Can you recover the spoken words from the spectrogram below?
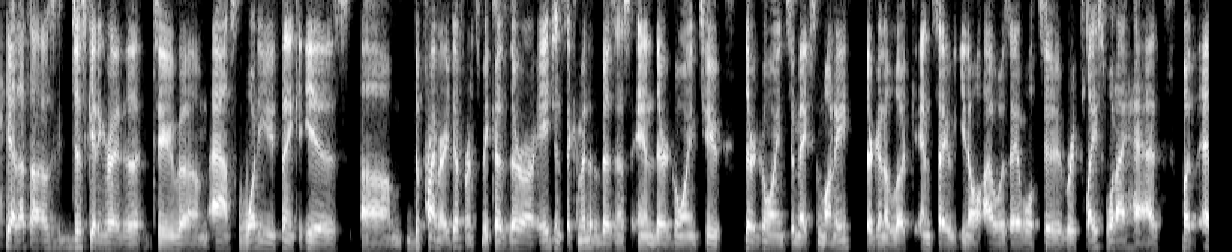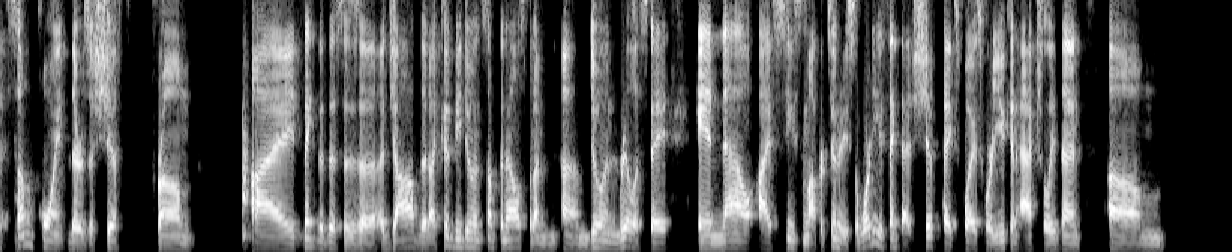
Yeah, that's. I was just getting ready to to um, ask. What do you think is um, the primary difference? Because there are agents that come into the business and they're going to they're going to make some money. They're going to look and say, you know, I was able to replace what I had. But at some point, there's a shift from I think that this is a, a, job that I could be doing something else, but I'm, I'm doing real estate and now I see some opportunities. So where do you think that shift takes place where you can actually then um,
